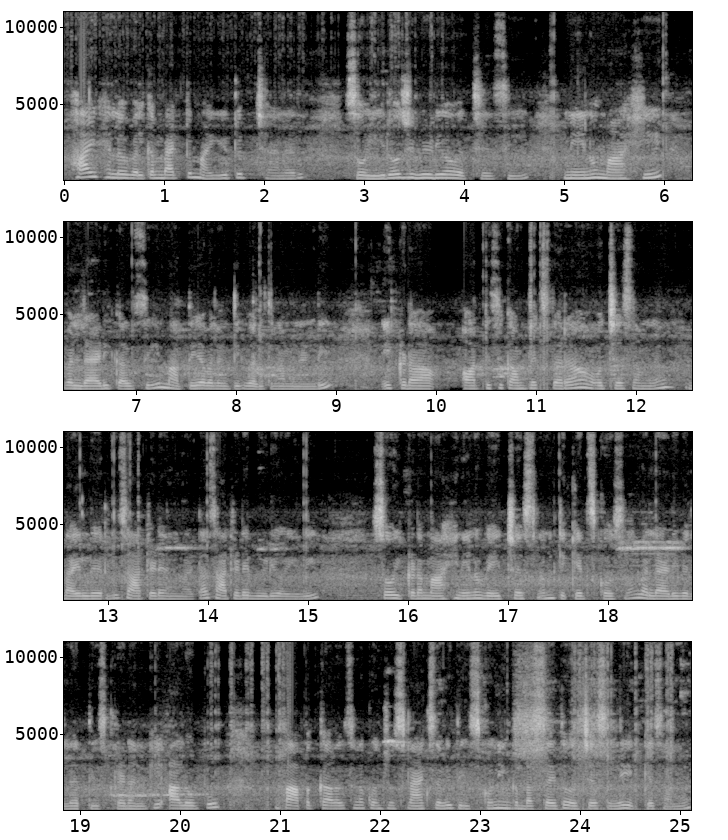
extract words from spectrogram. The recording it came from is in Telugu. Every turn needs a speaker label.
Speaker 1: Hi hello welcome back to my YouTube channel so ఈరోజు వీడియో వచ్చేసి నేను మాహి వాళ్ళ డాడీ కలిసి మా అత్తయ్య వాళ్ళ ఇంటికి వెళ్తున్నామనండి. ఇక్కడ ఆర్టీసీ కాంప్లెక్స్ ద్వారా వచ్చేసాము బయలుదేరి సాటర్డే అనమాట సాటర్డే వీడియో ఇది. సో ఇక్కడ మాహి నేను వెయిట్ చేస్తున్నాం టికెట్స్ కోసం. వాళ్ళ డాడీ వెళ్ళారు తీసుకురావడానికి. ఆలోపు పాపకు కావాల్సిన కొంచెం స్నాక్స్ అవి తీసుకొని ఇంకా బస్సు అయితే వచ్చేసింది ఎక్కేసాము.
